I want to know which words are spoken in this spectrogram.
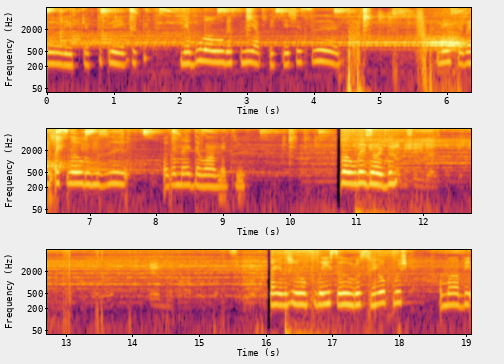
Böyle yapacaktık, böyle yapacaktık. Nebula aurasını yaptık. Yaşasın. Neyse ben asıl auramızı aramaya devam edeyim. Aura gördüm. Arkadaşlar o place aurası yokmuş. Ama bir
